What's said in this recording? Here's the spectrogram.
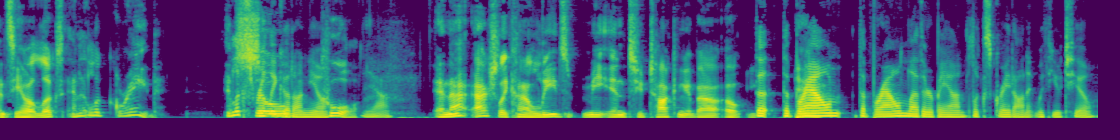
and see how it looks. And it looked great. It looks really good on you. Cool. Yeah. And that actually kind of leads me into talking about. Oh, The the brown the brown leather band looks great on it with you too.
